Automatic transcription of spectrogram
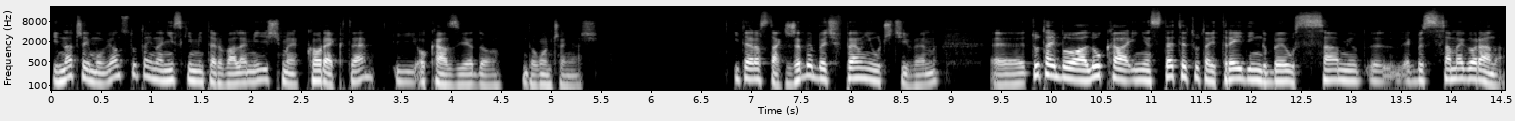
Inaczej mówiąc, tutaj na niskim interwale mieliśmy korektę i okazję do dołączenia się. I teraz tak, żeby być w pełni uczciwym, e, tutaj była luka i niestety tutaj trading był z samiu, e, jakby z samego rana.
